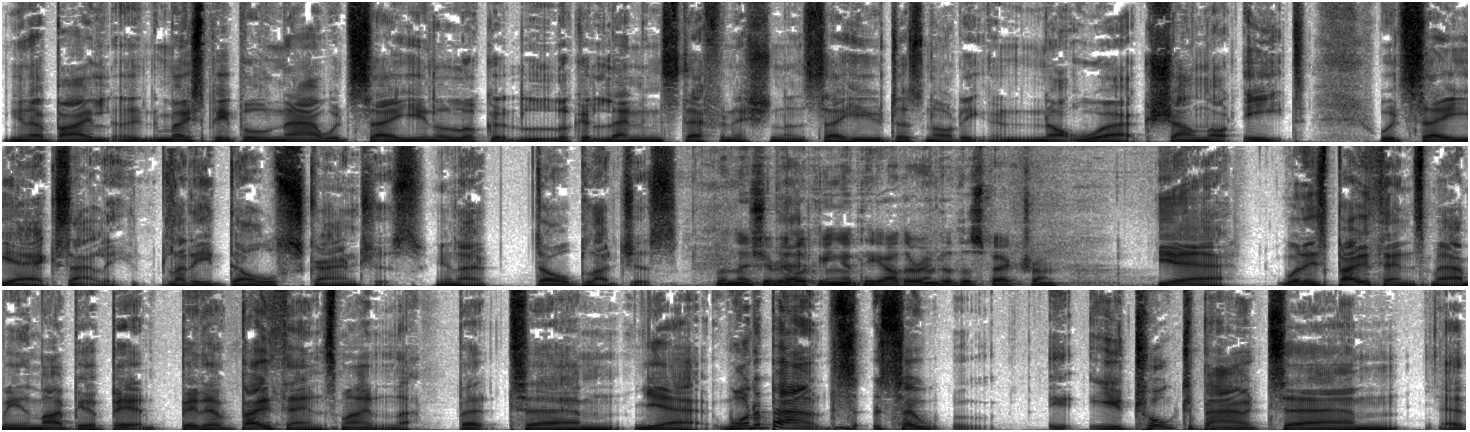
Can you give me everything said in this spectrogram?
You know, by most people now would say, you know, look at look at Lenin's definition and say, "He who does not eat, not work shall not eat." Would say, yeah, exactly, bloody dole scroungers, you know, dole bludgers. When they should be looking at the other end of the spectrum. Yeah, well, it's both ends, mate. I mean, there might be a bit bit of both ends, mightn't there? But um, yeah, what about so? You talked about um, uh,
